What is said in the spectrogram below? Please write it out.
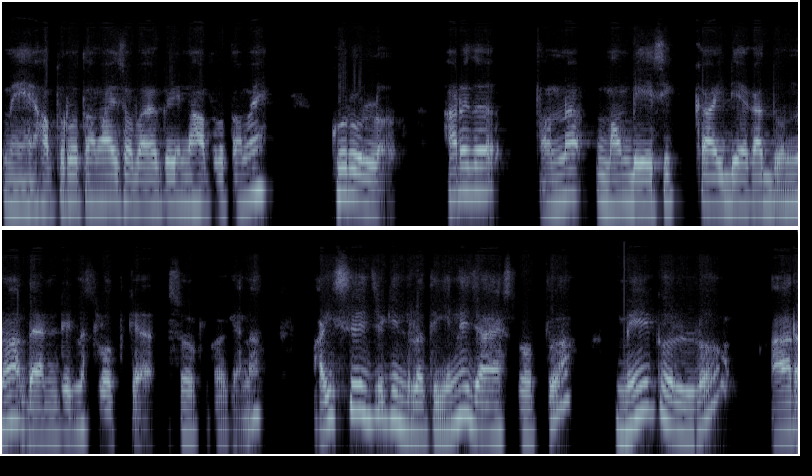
මේ හතුරු තමයි ස්වභයක ඉන්න හතුරු තමයි කුරුල්ලෝ. හරිද? ඔන්න මං බේසික් අයිඩියකක් දුන්නා. දැන්ටන්න ස්ලොත්ක සෝක ගැන. අයිසේජකින් දල තියන්නේ ජයස් ලොත්තුව මේ කොල්ලෝ අර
